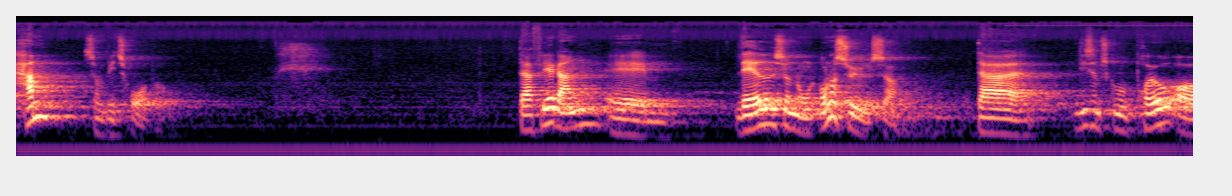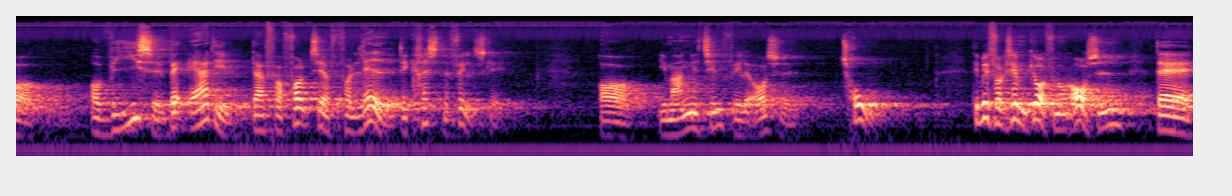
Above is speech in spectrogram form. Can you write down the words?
ham, som vi tror på. Der er flere gange øh, lavet sådan nogle undersøgelser der ligesom skulle prøve at, at vise, hvad er det, der får folk til at forlade det kristne fællesskab. Og i mange tilfælde også tro. Det blev for eksempel gjort for nogle år siden, da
